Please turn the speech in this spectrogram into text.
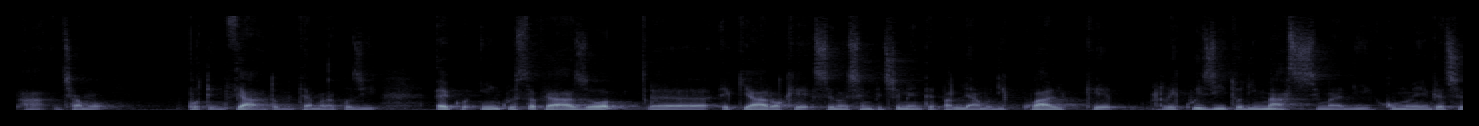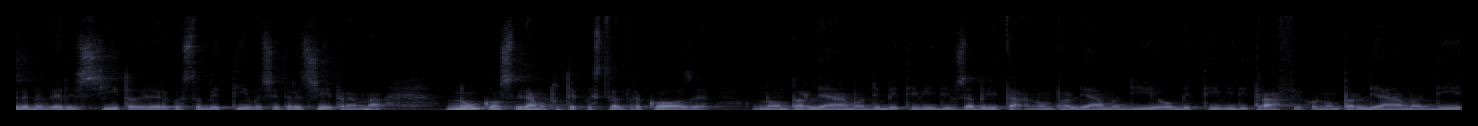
ha diciamo, potenziato, mettiamola così. Ecco, in questo caso eh, è chiaro che se noi semplicemente parliamo di qualche requisito di massima, di come mi piacerebbe avere il sito, di avere questo obiettivo, eccetera, eccetera, ma non consideriamo tutte queste altre cose, non parliamo di obiettivi di usabilità, non parliamo di obiettivi di traffico, non parliamo di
